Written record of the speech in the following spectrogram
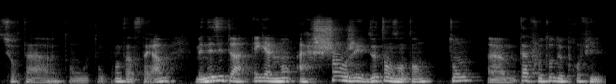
sur ton, compte Instagram, mais n'hésite pas également à changer de temps en temps ton, euh, ta photo de profil.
